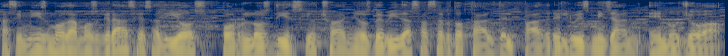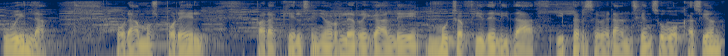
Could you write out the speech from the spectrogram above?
Asimismo, damos gracias a Dios por los 18 años de vida sacerdotal del Padre Luis Millán en Ulloa, Huila. Oramos por él para que el Señor le regale mucha fidelidad y perseverancia en su vocación,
